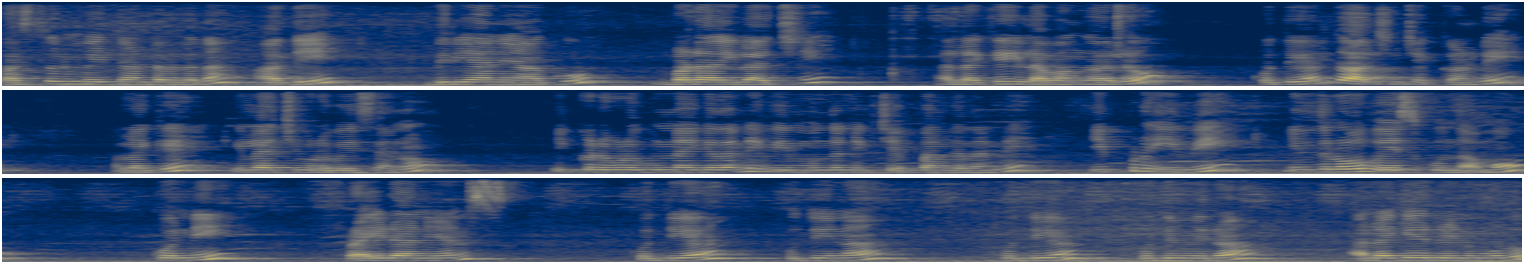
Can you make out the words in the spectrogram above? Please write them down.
కస్తూరి మేతి అంటారు కదా అది బిర్యానీ ఆకు బడా ఇలాచి అలాగే లవంగాలు కొద్దిగా దాల్చిన చెక్క అండి. అలాగే ఇలాచి కూడా వేసాను ఇక్కడ కూడా ఉన్నాయి కదండి ఇవి ముందు నీకు చెప్పాను కదండి. ఇప్పుడు ఇవి ఇందులో వేసుకుందాము. కొన్ని ఫ్రైడ్ ఆనియన్స్ కొద్దిగా పుదీనా కొద్దిగా కొత్తిమీర అలాగే రెండు మూడు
